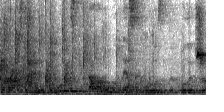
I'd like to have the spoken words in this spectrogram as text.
Виконання службових обов'язків та вагомий внесок у розвиток коледжу.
